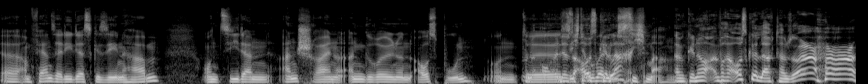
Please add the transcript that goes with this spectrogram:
äh, am Fernseher, die das gesehen haben und sie dann anschreien und angrölen und ausbuhen und, Und äh, sich darüber ausgelacht. lustig machen. Ähm, Genau, einfach ausgelacht haben. So, "Ah,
